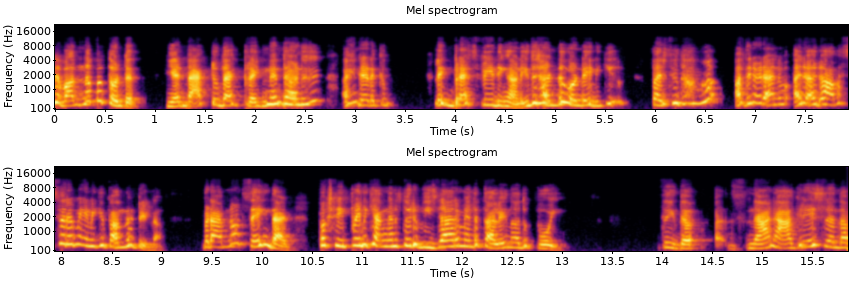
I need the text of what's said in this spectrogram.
വന്നപ്പോ തൊട്ട് ഞാൻ ബാക്ക് ടു ബാക്ക് പ്രഗ്നന്റ് ആണ്. അതിന്റെ ഇടയ്ക്ക് ലൈക് ബ്രസ്റ്റ് ഫീഡിങ് ആണ്. ഇത് രണ്ടും കൊണ്ട് എനിക്ക് പരിശുദ്ധമ അതിനൊരു അനു ഒരു അവസരമേ എനിക്ക് തന്നിട്ടില്ല. But I'm not saying that പക്ഷെ ഇപ്പൊ എനിക്ക് അങ്ങനത്തെ ഒരു വിചാരം എന്റെ തലയിൽ നിന്ന് അത് പോയി. ഇത് ഞാൻ ആഗ്രഹിച്ചത് എന്താ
